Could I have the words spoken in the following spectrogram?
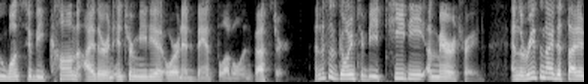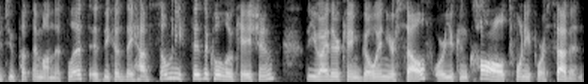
who wants to become either an intermediate or an advanced level investor. And this is going to be TD Ameritrade. And the reason I decided to put them on this list is because they have so many physical locations that you either can go in yourself or you can call 24 7.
